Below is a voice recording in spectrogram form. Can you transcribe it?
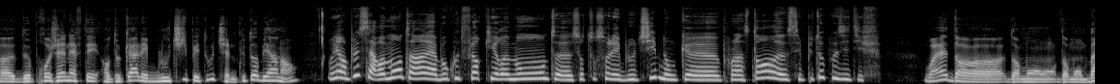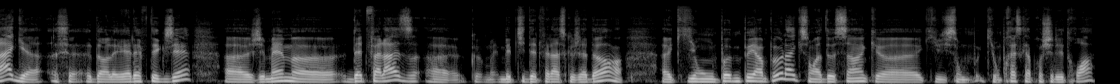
euh, de projets NFT. En tout cas, les blue chips et tout tiennent plutôt bien, non? Oui, en plus ça remonte, hein, il y a beaucoup de fleurs qui remontent, surtout sur les blue chips, donc pour l'instant c'est plutôt positif. Ouais, dans, mon, dans mon bag, dans les NFT que j'ai, euh, j'ai même euh, Dead Fallas, euh, que- mes petits Dead Fallas que j'adore, euh, qui ont pumpé un peu là, qui sont à 2,5, euh, qui, qui ont presque approché des 3.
